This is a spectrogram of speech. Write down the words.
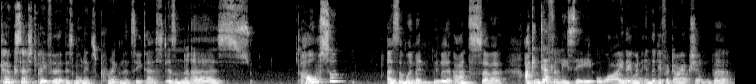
coke sesh to pay for this morning's pregnancy test isn't as wholesome as the women in the ads. So uh, I can definitely see why they went in the different direction, but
